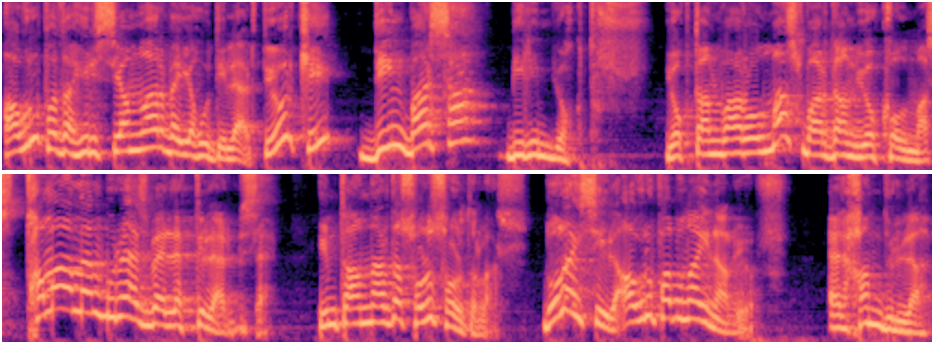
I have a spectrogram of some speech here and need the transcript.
Avrupa'da Hristiyanlar ve Yahudiler diyor ki din varsa bilim yoktur. Yoktan var olmaz, vardan yok olmaz. Tamamen bunu ezberlettiler bize. İmtihanlarda soru sordular. Dolayısıyla Avrupa buna inanıyor. Elhamdülillah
